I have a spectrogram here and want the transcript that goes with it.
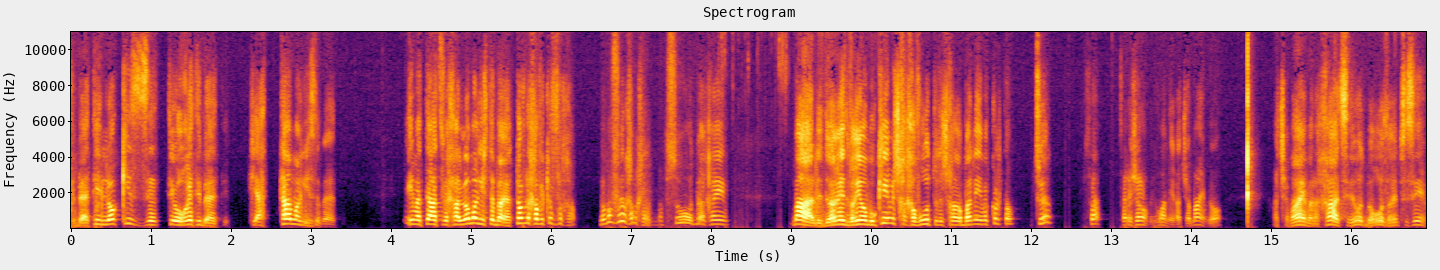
זה בעייתי לא כי זה תיאורטי בעייתי, כי אתה מרגיש שזה בעייתי. אם אתה עצמך לא מרגיש את הבעיה, טוב לך וכיף לך, לא מפריע לך בכלל, מבסוט מהחיים. מה, לדברים דברים עמוקים, יש לך חברות, יש לך רבנים, הכל טוב, מצוין, סע, סע לשלום, כמובן, יראת שמיים, לא? יראת שמיים, הלכה, צניעות, ברור, דברים בסיסיים.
